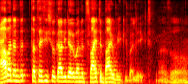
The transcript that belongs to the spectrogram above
Aber dann wird tatsächlich sogar wieder über eine zweite Bye-Week überlegt. Also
